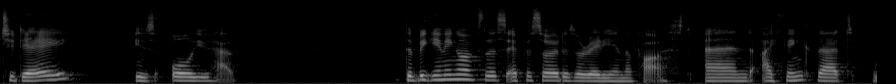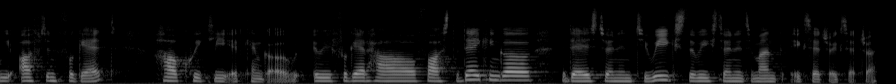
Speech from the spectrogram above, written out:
today is all you have. The beginning of this episode is already in the past, and I think that we often forget how quickly it can go. We forget how fast the day can go. The days turn into weeks, the weeks turn into months, etc., etc.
